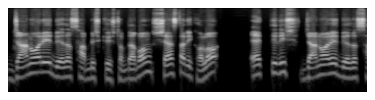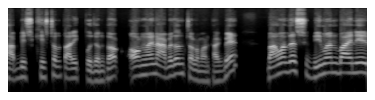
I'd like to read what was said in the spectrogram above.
জানুয়ারি দুই হাজার ছাব্বিশ খ্রিস্টাব্দ এবং শেষ তারিখ হলো একত্রিশ জানুয়ারি দুই হাজার ছাব্বিশ খ্রিস্টাব্দ তারিখ পর্যন্ত অনলাইনে আবেদন চলমান থাকবে। বাংলাদেশ বিমান বাহিনীর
